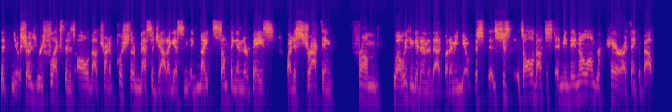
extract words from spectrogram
that you know shows reflects that it's all about trying to push their message out, I guess, and ignite something in their base by distracting from. Well, we can get into that, but I mean, you know, it's, it's just it's all about just. I mean, they no longer care. I think about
